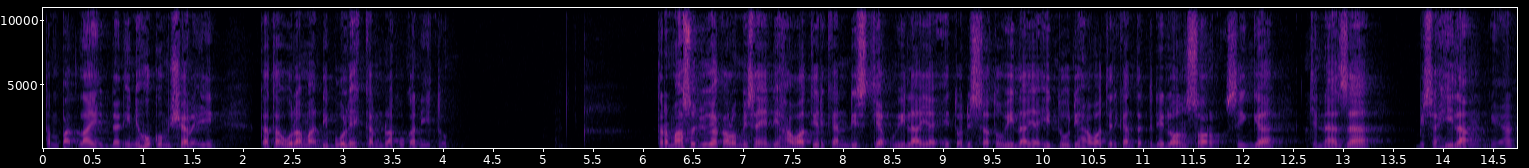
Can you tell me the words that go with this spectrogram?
tempat lain. Dan ini hukum syar'i. Kata ulama dibolehkan melakukan itu. Termasuk juga kalau misalnya dikhawatirkan di setiap wilayah itu di satu wilayah itu dikhawatirkan terjadi longsor sehingga jenazah bisa hilang ya.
